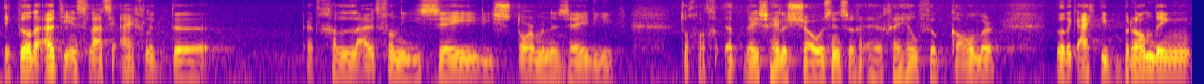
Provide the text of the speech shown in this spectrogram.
ik wilde uit die installatie eigenlijk de, het geluid van die zee, die stormende zee, die ik toch wat. het- Deze hele show is in zijn ge- geheel veel kalmer. Wilde ik eigenlijk die branding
